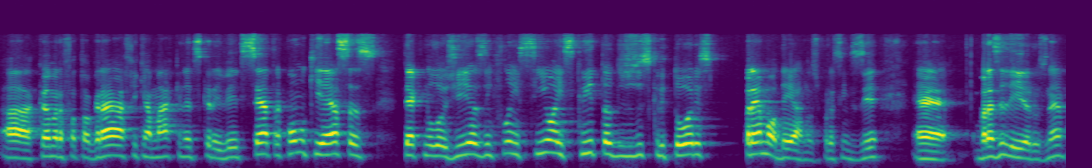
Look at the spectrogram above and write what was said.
a câmera fotográfica, a máquina de escrever, etc. Como que essas tecnologias influenciam a escrita dos escritores pré-modernos, por assim dizer, é, brasileiros, né?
